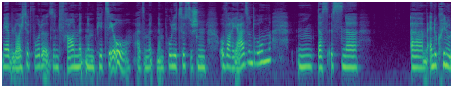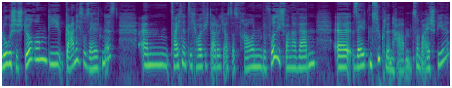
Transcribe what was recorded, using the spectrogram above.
mehr beleuchtet wurde, sind Frauen mit einem PCO, also mit einem polyzystischen Ovarialsyndrom. Mm, das ist eine ähm, endokrinologische Störung, die gar nicht so selten ist, ähm, zeichnet sich häufig dadurch aus, dass Frauen, bevor sie schwanger werden, äh, selten Zyklen haben, zum Beispiel.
